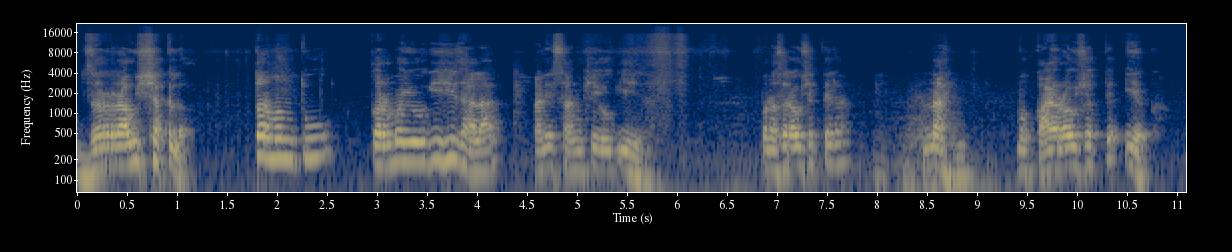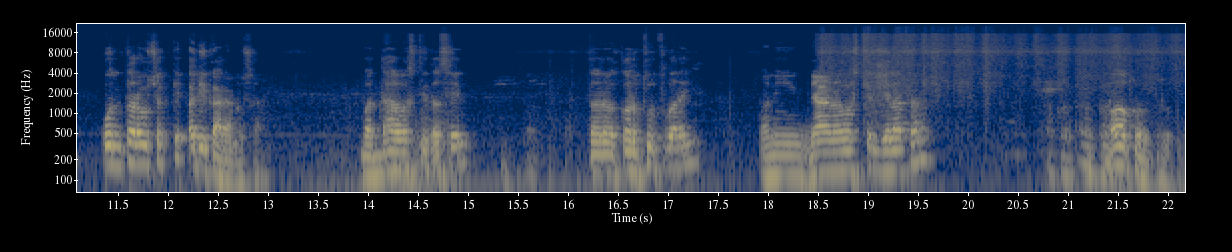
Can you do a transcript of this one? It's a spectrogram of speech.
जर राहू शकलं तर मग तू कर्मयोगीही झाला आणि सांख्ययोगीही झाला. पण असं राहू शकते का? नाही. मग काय राहू शकते? एक. कोणतं राहू शकते? अधिकारानुसार. बद्धावस्थेत असेल तर कर्तृत्व राहील. आणि ज्ञान अवस्थेत गेला तर? अकर्तृत्व.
